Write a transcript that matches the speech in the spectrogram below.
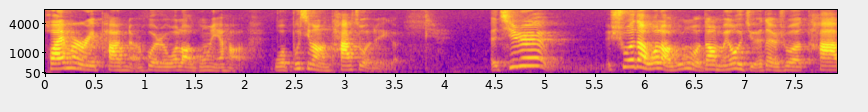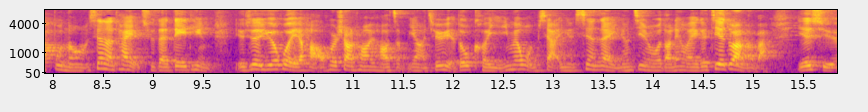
primary partner 或者我老公也好，我不希望他做这个。呃，其实。说到我老公，我倒没有觉得说他不能，现在他也去在 dating，也去在约会也好，或者上床也好，怎么样，其实也都可以，因为我们下已经现在已经进入到另外一个阶段了吧？也许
